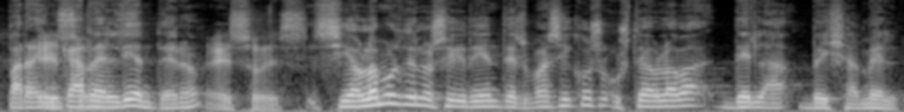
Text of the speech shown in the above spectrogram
para hincar el diente, ¿no? Eso es. Si hablamos de los ingredientes básicos, usted hablaba de la bechamel.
